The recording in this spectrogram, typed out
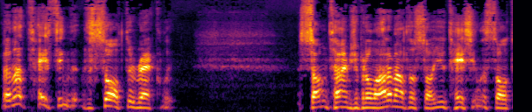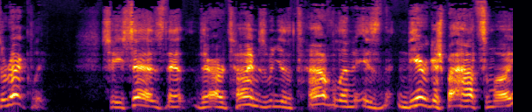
But I'm not tasting the, salt directly. Sometimes you put a lot of amount of salt, you're tasting the salt directly. So he says that there are times when the tavlin is nirgish ba'atzmoy,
